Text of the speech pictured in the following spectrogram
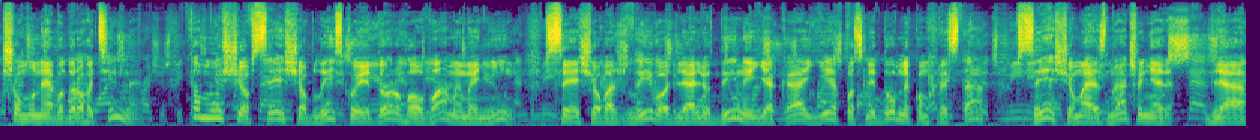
Чому небо дорогоцінне? Тому що все, що близько і дорого вам і мені, все, що важливо для людини, яка є послідовником Христа, все, що має значення для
